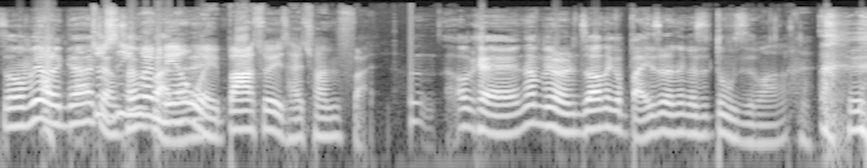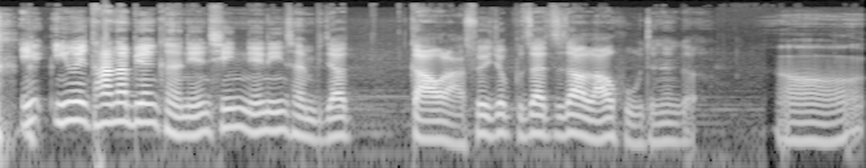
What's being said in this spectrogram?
怎么没有人跟他？就是因为没有尾巴，所以才穿反。OK，那没有人知道那个白色那个是肚子吗？因因为他那边可能年轻年龄层比较高啦，所以就不再知道老虎的那个。哦。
